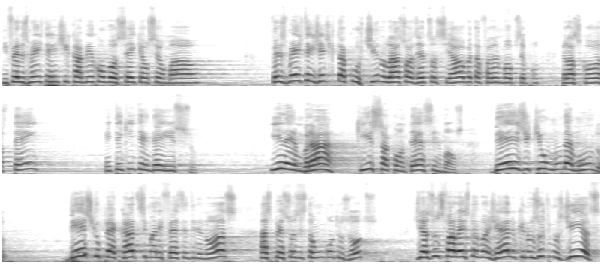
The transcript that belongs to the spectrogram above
Infelizmente tem gente que caminha com você que é o seu mal. Infelizmente tem gente que está curtindo lá suas redes sociais, mas está falando mal para você pelas costas. Tem. A gente tem que entender isso. E lembrar que isso acontece, irmãos, desde que o mundo é mundo. Desde que o pecado se manifesta entre nós, as pessoas estão um contra os outros. Jesus fala isso no Evangelho, que nos últimos dias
